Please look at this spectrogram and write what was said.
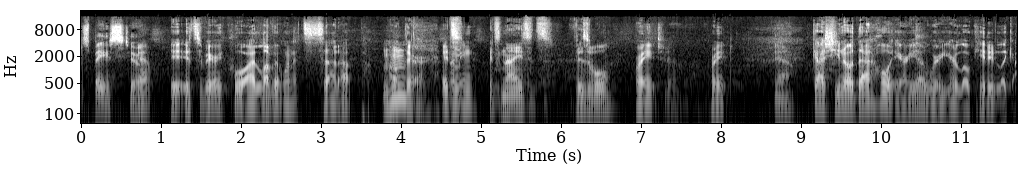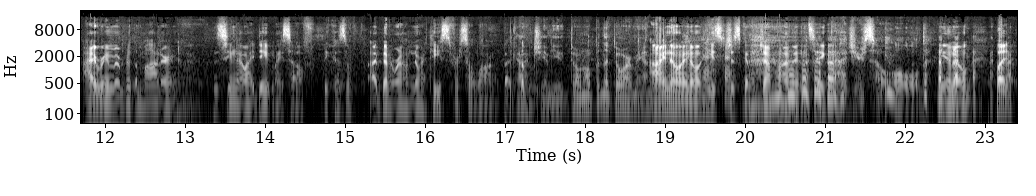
space too. yeah. it- it's very cool. I love it when it's set up Mhm. out there. It's, I mean, it's nice. It's visible. right, right. Yeah. Gosh, you know that whole area where you're located. Like I remember the modern. And see now I date myself because of I've been around Northeast for so long. But God, the, Jim, you don't open the door, man. I know, I know. He's just going to jump on it and say, "God, you're so old," you know. But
